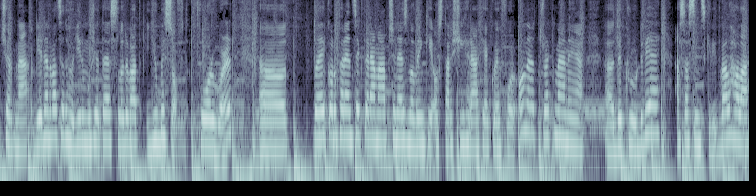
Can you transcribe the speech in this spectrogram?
června v 21 hodin můžete sledovat Ubisoft Forward. To je konference, která má přinést novinky o starších hrách, jako je For Honor, Trackmania, eh, The Crew 2, Assassin's Creed Valhalla,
